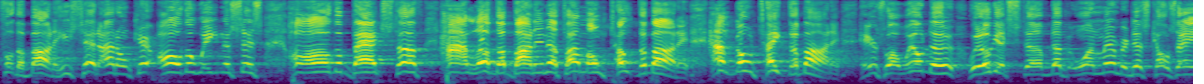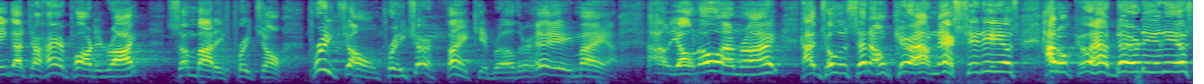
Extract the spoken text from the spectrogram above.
for the body. He said, "I don't care all the weaknesses, all the bad stuff. I love the body enough. I'm gonna tote the body. I'm gonna take the body. Here's what we'll do we'll get stubbed up at one member just because they ain't got their hair parted right. Somebody's preach on. Preach on, preacher. Thank you, brother. Amen. How, y'all know I'm right. How Joseph said, I don't care how nasty it is. I don't care how dirty it is.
